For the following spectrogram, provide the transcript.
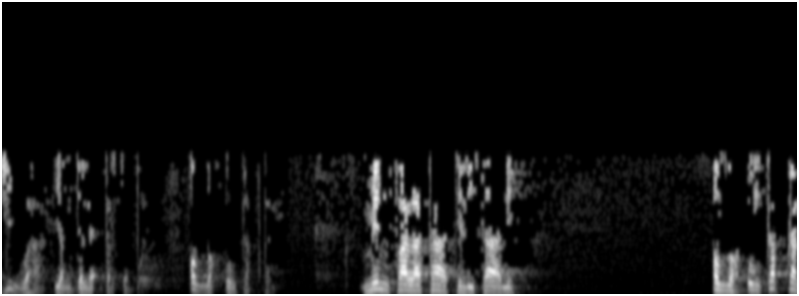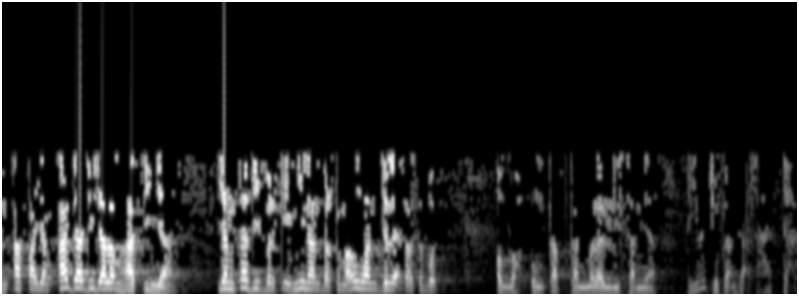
jiwa yang jelek tersebut. Allah ungkapkan. Min falatati lisanih Allah ungkapkan apa yang ada di dalam hatinya. Yang tadi berkeinginan, berkemauan jelek tersebut. Allah ungkapkan melalui lisannya. Dia juga nggak sadar.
